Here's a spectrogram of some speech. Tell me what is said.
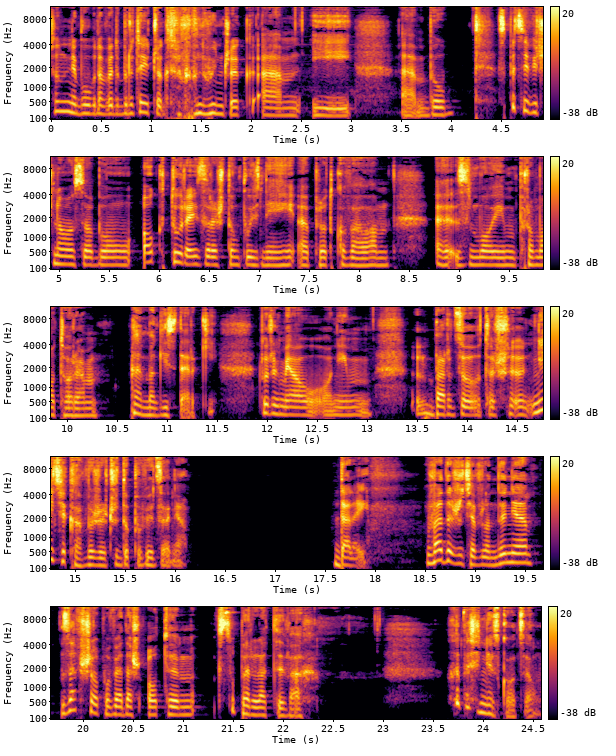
to nie był nawet Brytyjczyk, tylko Duńczyk um, i um, był specyficzną osobą, o której zresztą później e, plotkowałam e, z moim promotorem e, magisterki, który miał o nim bardzo też nieciekawe rzeczy do powiedzenia. Dalej. Wady życia w Londynie zawsze opowiadasz o tym w superlatywach. Chyba się nie zgodzę.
